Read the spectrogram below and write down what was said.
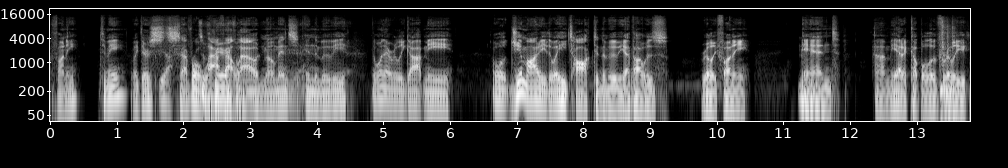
funny to me. Like there's Yeah. several laugh out funny loud movie. moments Yeah. in the movie. The one that really got me, well, Giamatti, the way he talked in the movie, I thought was really funny, Mhm. and um, he had a couple of really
